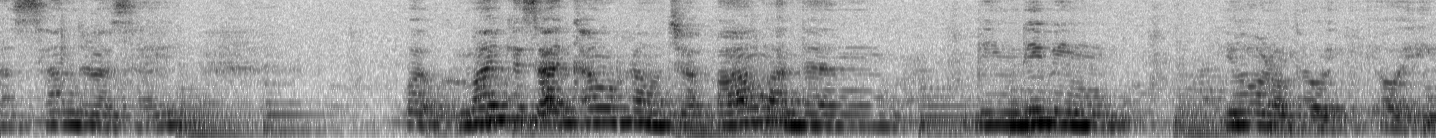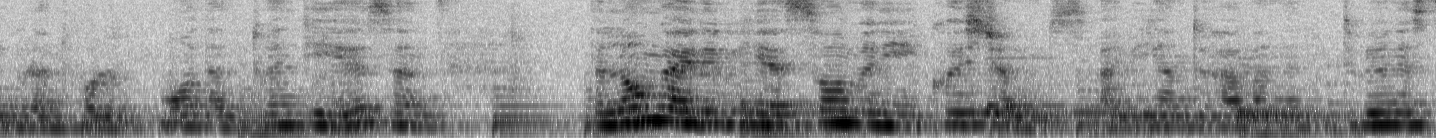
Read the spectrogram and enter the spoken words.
as Sandra said, well, my case, I come from Japan and then been living Europe or, England for more than 20 years. And the longer I live here, so many questions I began to have. And to be honest,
